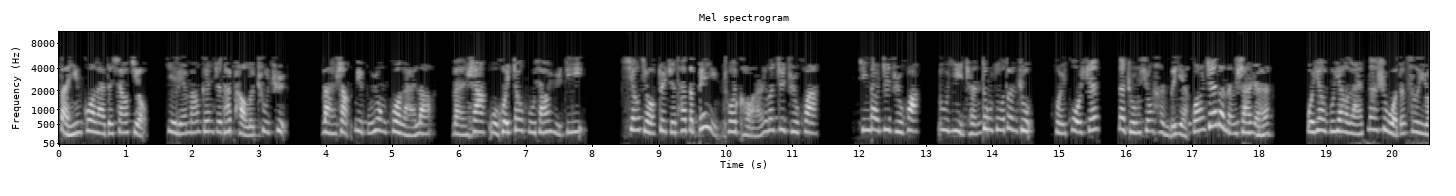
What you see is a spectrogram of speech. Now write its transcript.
反应过来的萧九也连忙跟着他跑了出去。晚上你不用过来了，晚上我会照顾小雨滴。萧九对着他的背影脱口而了这句话。听到这句话，陆亦辰动作顿住，回过身，那种凶狠的眼光真的能杀人。我要不要来，那是我的自由，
